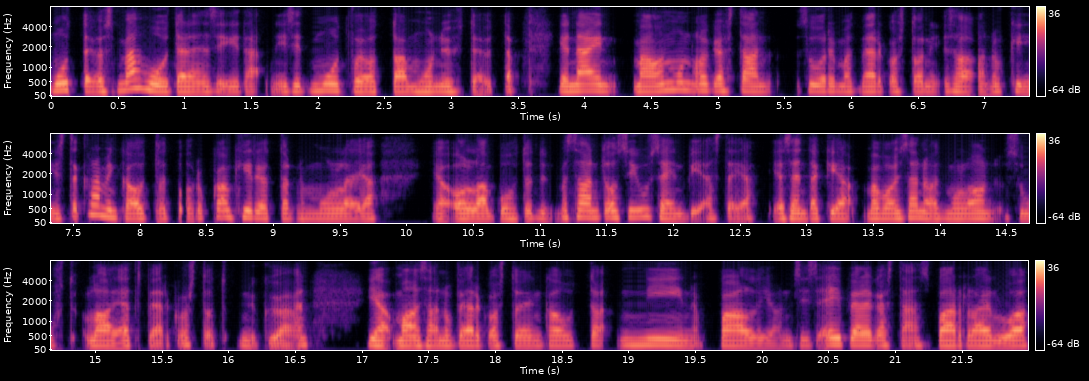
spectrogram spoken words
Mutta jos mä huutelen siitä, niin sit muut voi ottaa muun yhteyttä. Ja näin mä oon mun oikeastaan suurimmat verkostoni saanutkin Instagramin kautta, että porukka on kirjoittanut mulle ja, ja ollaan puhuttu, että nyt mä saan tosi usein viestejä. Ja sen takia mä voin sanoa, että mulla on suht laajat verkostot nykyään. Ja mä oon saanut verkostojen kautta niin paljon. Siis ei pelkästään sparrailua,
